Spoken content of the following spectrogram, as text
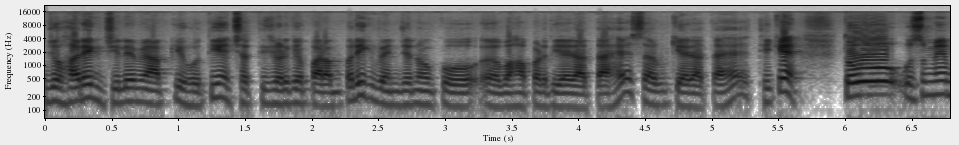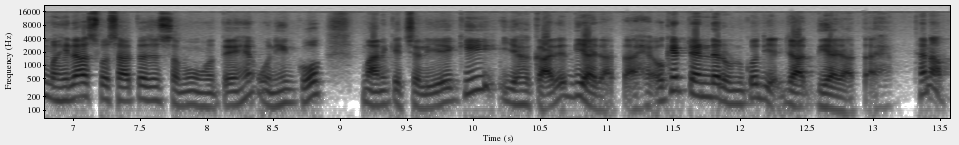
जो हर एक ज़िले में आपकी होती है छत्तीसगढ़ के पारंपरिक व्यंजनों को वहाँ पर दिया जाता है सर्व किया जाता है ठीक है? तो उसमें महिला स्व सहायता जो समूह होते हैं उन्हीं को मान के चलिए कि यह कार्य दिया जाता है ओके? टेंडर उनको दिया, जाता है है ना?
